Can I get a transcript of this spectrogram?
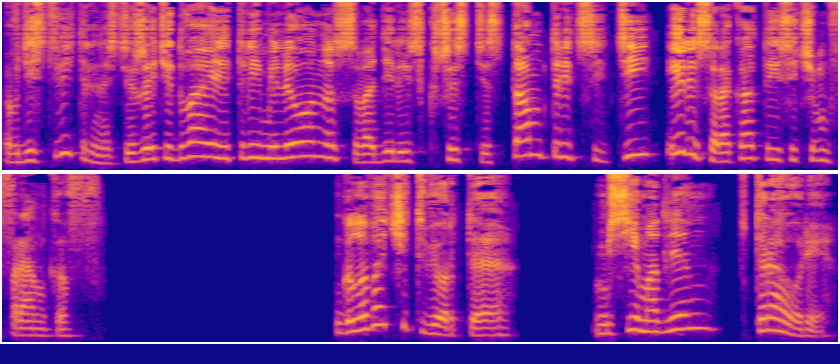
В действительности же эти 2 или 3 миллиона сводились к 630 или 40 тысячам франков. Глава четвертая. Мсье Мадлен в трауре.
